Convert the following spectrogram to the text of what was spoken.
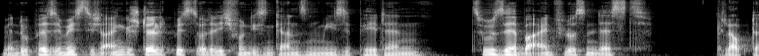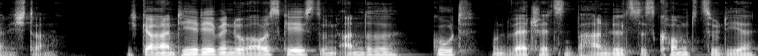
Wenn du pessimistisch eingestellt bist oder dich von diesen ganzen Miesepetern zu sehr beeinflussen lässt, glaub da nicht dran. Ich garantiere dir, wenn du rausgehst und andere gut und wertschätzend behandelst, es kommt zu dir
